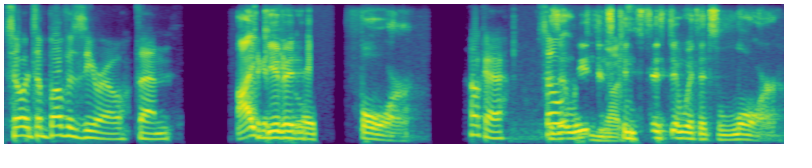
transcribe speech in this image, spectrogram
So it's above a zero then. I It's like a give it a four Okay. Because So at least it's Nuts. consistent with its lore.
